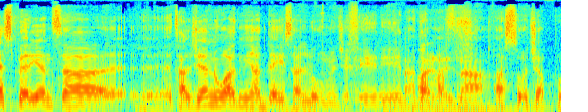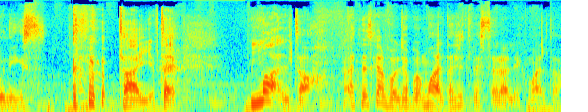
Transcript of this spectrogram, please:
esperjenza tal-ġenn u għadni għaddej sal-lum, ġifieri naħdem ħafna għas-suq Ġappuniż. Tajjeb, tajjeb. Malta! Qed nitkellem fuq il-Ġappun. Malta, xi tfisser għalik Malta?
